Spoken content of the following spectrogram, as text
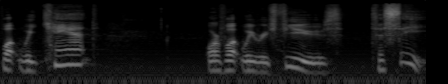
what we can't or what we refuse to see.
